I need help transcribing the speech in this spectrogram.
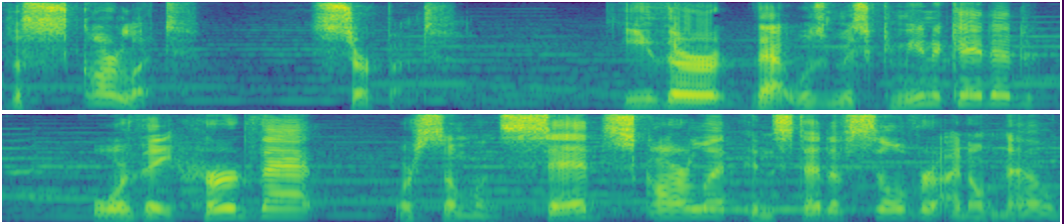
the Scarlet Serpent. Either that was miscommunicated, or they heard that, or someone said scarlet instead of silver, I don't know.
